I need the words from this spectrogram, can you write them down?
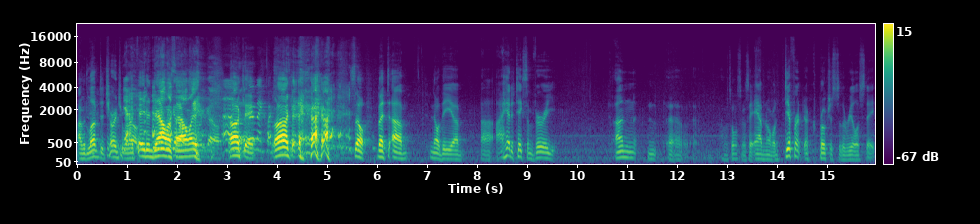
I would love to charge you what I paid in Dallas, Allie. Uh, okay. Okay. so, but um, no, the uh, uh, I had to take some very un. I was almost going to say abnormal, different approaches to the real estate.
